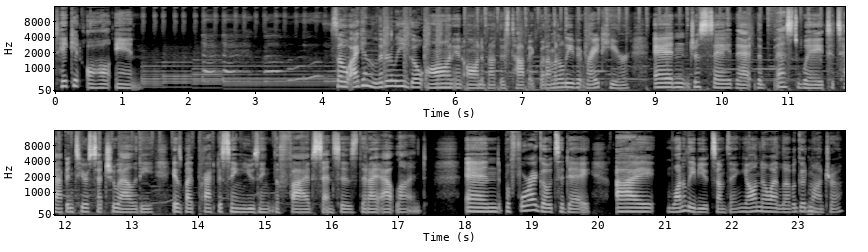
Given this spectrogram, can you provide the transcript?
Take it all in. So I can literally go on and on about this topic, but I'm going to leave it right here and just say that the best way to tap into your sexuality is by practicing using the five senses that I outlined. And before I go today, I want to leave you with something. Y'all know I love a good mantra.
